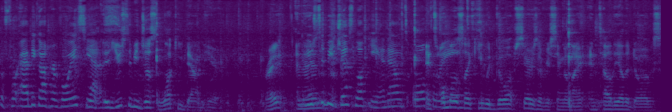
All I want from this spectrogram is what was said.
Before Abby got her voice, Well, it used to be just Lucky down here, right? And It used to be just lucky, and now it's all It's three. almost like he would go upstairs every single night and tell the other dogs,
